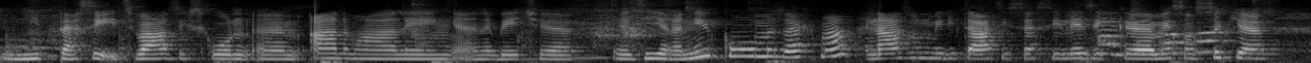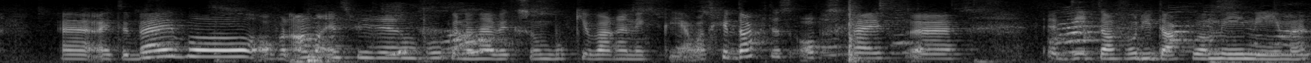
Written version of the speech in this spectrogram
niet per se iets wazigs, gewoon ehm, ademhaling en een beetje het hier en nu komen, zeg maar. Na zo'n meditatiesessie lees ik meestal een stukje uh, uit de Bijbel of een ander inspirerend boek. En dan heb ik zo'n boekje waarin ik ja, wat gedachten opschrijf uh, die ik dan voor die dag wil meenemen.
